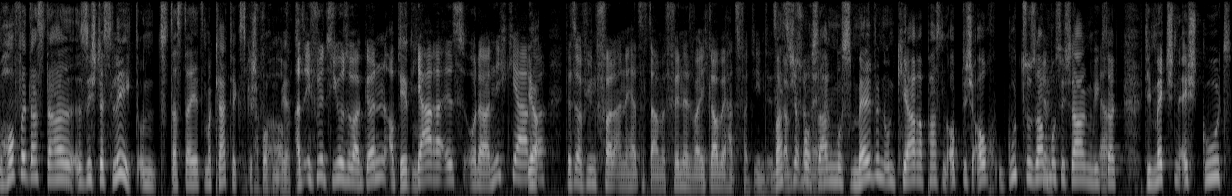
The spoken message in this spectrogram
hoffe, dass da sich das legt und dass da jetzt mal Klartext gesprochen Auch. wird. Also ich würde es Josua gönnen, ob es. Chiara ist oder nicht Chiara, Ja. dass er auf jeden Fall eine Herzensdame findet, weil ich glaube, er hat es verdient. Ist, Was ich aber auch sagen muss, Melvin und Chiara passen optisch auch gut zusammen, Stimmt. muss ich sagen. Wie Ja. gesagt, die matchen echt gut.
